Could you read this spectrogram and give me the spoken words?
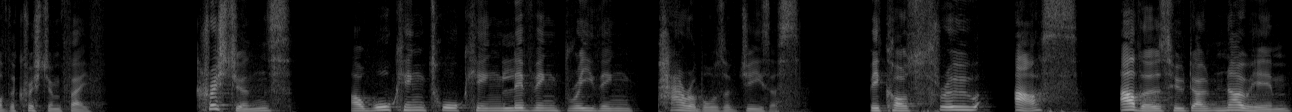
of the Christian faith. Christians are walking, talking, living, breathing parables of Jesus because through us, others who don't know him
